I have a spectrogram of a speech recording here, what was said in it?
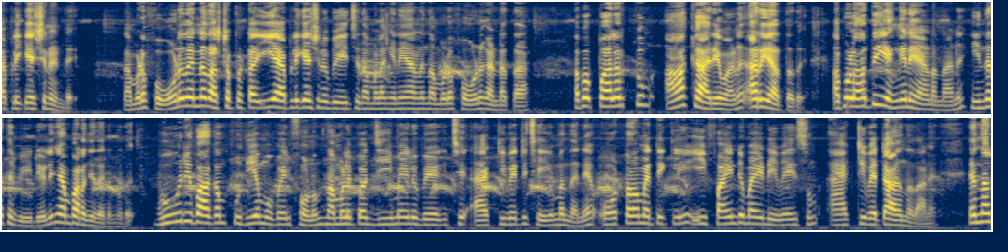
ആപ്ലിക്കേഷൻ ഉണ്ട്. നമ്മുടെ ഫോൺ തന്നെ നഷ്ടപ്പെട്ട ഈ ആപ്ലിക്കേഷൻ ഉപയോഗിച്ച് നമ്മൾ എങ്ങനെയാണ് നമ്മുടെ ഫോൺ കണ്ടെത്തുക അപ്പോൾ പലർക്കും ആ കാര്യമാണ് അറിയാത്തത്. അപ്പോൾ അത് എങ്ങനെയാണെന്നാണ് ഇന്നത്തെ വീഡിയോയിൽ ഞാൻ പറഞ്ഞു തരുന്നത്. ഭൂരിഭാഗം പുതിയ മൊബൈൽ ഫോണും നമ്മളിപ്പോൾ ജിമെയിൽ ഉപയോഗിച്ച് ആക്ടിവേറ്റ് ചെയ്യുമ്പോൾ തന്നെ ഓട്ടോമാറ്റിക്കലി ഈ ഫൈൻഡ് മൈ ഡിവൈസും ആക്ടിവേറ്റ് ആകുന്നതാണ്. എന്നാൽ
